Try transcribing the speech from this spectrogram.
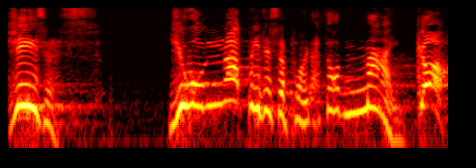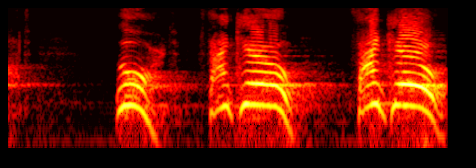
Jesus. You will not be disappointed. I thought, my God, Lord, thank you. Thank you.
